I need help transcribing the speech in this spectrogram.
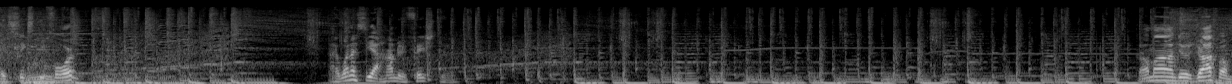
It's 64. I want to see a 100 fish, dude. Come on, dude. Drop them.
